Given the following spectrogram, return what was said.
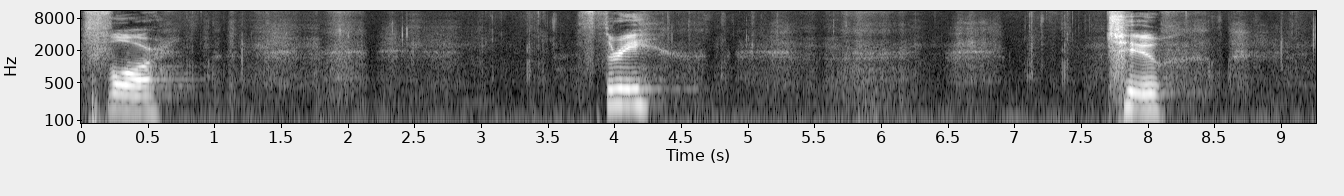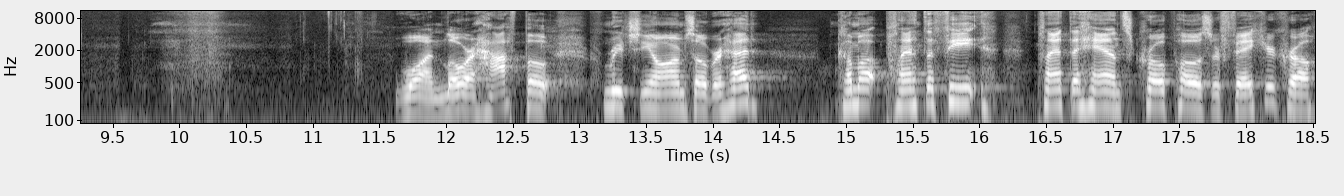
four, three, two, one. Lower half boat, reach the arms overhead. Come up, plant the feet, plant the hands, crow pose or fake your crow.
